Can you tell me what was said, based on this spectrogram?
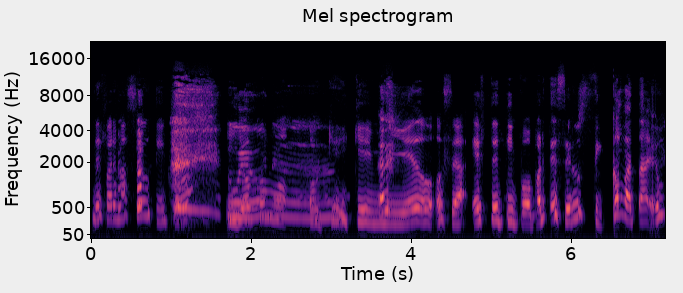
de farmacéutico. Y yo como, ok, qué miedo. O sea, este tipo, aparte de ser un psicópata, es un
